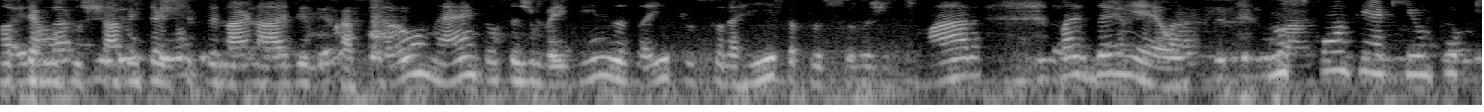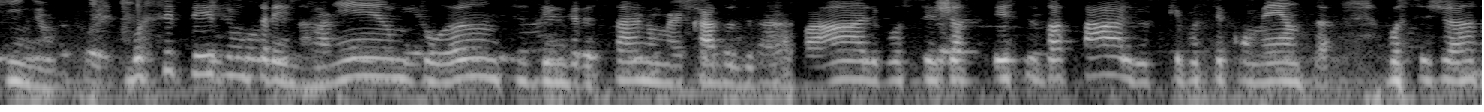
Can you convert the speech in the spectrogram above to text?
nós temos o Chave interdisciplinar na área de educação, né? Então sejam bem-vindas aí, professora Rita, professora Jucimara. Mas, Daniel, nos contem aqui um pouquinho. Você teve um treinamento antes de ingressar no mercado de trabalho, você já esses atalhos que você comenta, você já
